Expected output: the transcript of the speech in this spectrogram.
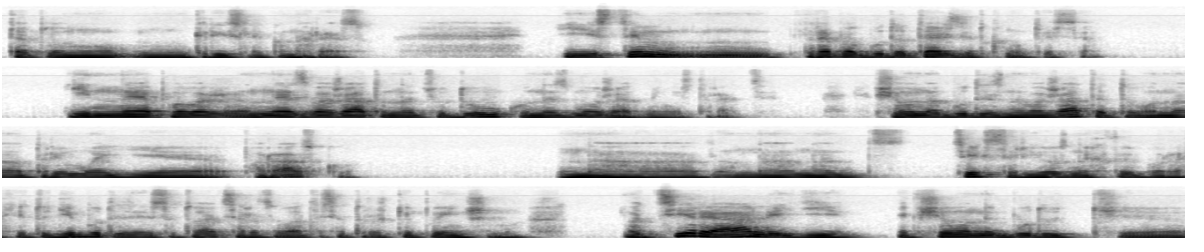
теплому кріслі Конгресу. І з цим треба буде теж зіткнутися. І не, поваж... не зважати на цю думку не зможе адміністрація. Якщо вона буде зневажати, то вона отримає поразку на, на, на цих серйозних виборах. І тоді буде ситуація розвиватися трошки по-іншому. Оці реалії, якщо вони будуть е,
